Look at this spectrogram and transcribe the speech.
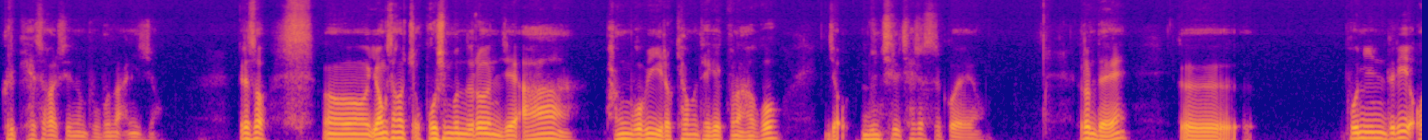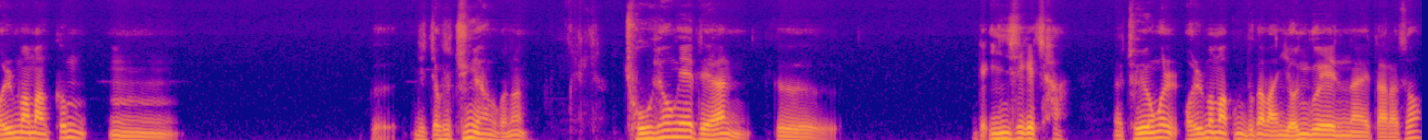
그렇게 해석할 수 있는 부분은 아니죠. 그래서 어, 영상을 쭉 보신 분들은 이제 아 방법이 이렇게 하면 되겠구나 하고 이제 눈치를 채셨을 거예요. 그런데 그 본인들이 얼마만큼 음, 그 이제 여기서 중요한 거는 조형에 대한 그 그러니까 인식의 차, 조형을 얼마만큼 누가 많이 연구했나에 따라서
